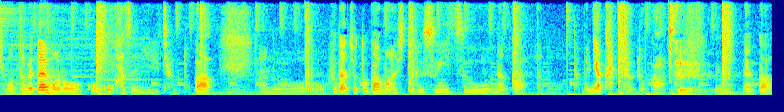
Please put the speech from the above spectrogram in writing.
気番食べたいものをこうおかずに入れちゃうとかあの普段ちょっと我慢してるスイーツをなんかあのたまには買っちゃうとか、え。うん、なんか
